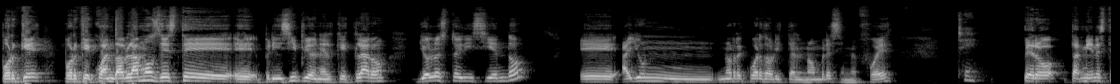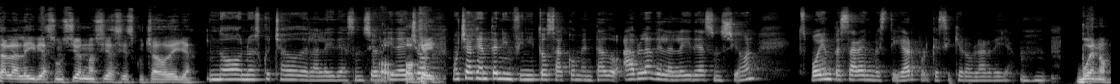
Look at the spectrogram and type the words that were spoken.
¿por qué? Porque cuando hablamos de este eh, principio en el que, claro, yo lo estoy diciendo, eh, hay un, no recuerdo ahorita el nombre, se me fue. Sí. Pero también está la ley de Asunción, no sé si has escuchado de ella. No, no he escuchado de la ley de Asunción. y de hecho, mucha gente en Infinitos ha comentado, habla de la ley de Asunción voy a empezar a investigar porque sí quiero hablar de ella. Bueno,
